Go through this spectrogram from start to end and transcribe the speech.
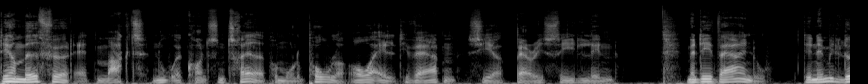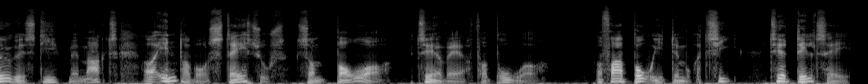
det har medført, at magt nu er koncentreret på monopoler overalt i verden, siger Barry C. Lynn. Men det er værre endnu. Det er nemlig lykkedes de med magt at ændre vores status som borgere til at være forbrugere og fra at bo i et demokrati til at deltage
